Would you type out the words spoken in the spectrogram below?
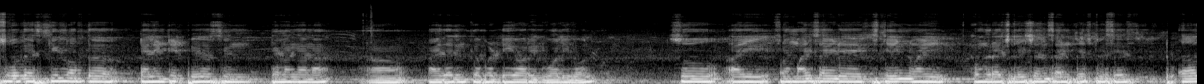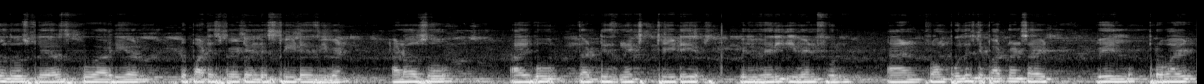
show the skill of the talented players in Telangana, Uh, either in kabaddi or in volleyball. So I, from my side, I extend my congratulations and best wishes to all those players who are here to participate in this three days event. And also, I hope that this next three days will be very eventful. And from police department side, we'll provide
